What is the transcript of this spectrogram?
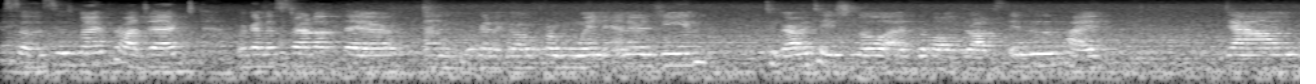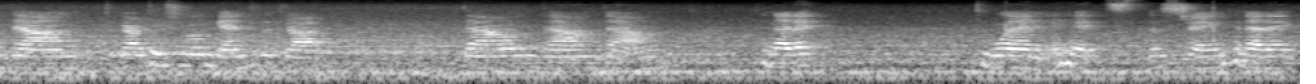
So this is my project. We're going to start up there and we're going to go from wind energy to gravitational as the ball drops into the pipe, down, down, to gravitational again to the drop, down, down, down, kinetic to when it hits the string, kinetic,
